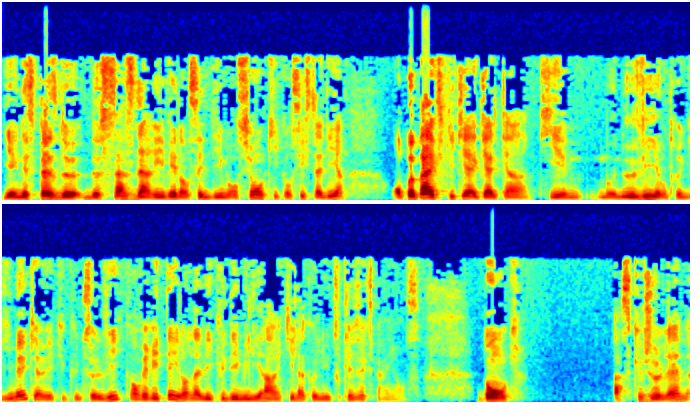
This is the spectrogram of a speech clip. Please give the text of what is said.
il y a une espèce de, de sas d'arrivée dans cette dimension qui consiste à dire on peut pas expliquer à quelqu'un qui est monovie, entre guillemets, qui a vécu qu'une seule vie, qu'en vérité, il en a vécu des milliards et qu'il a connu toutes les expériences. Donc, parce que je l'aime,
